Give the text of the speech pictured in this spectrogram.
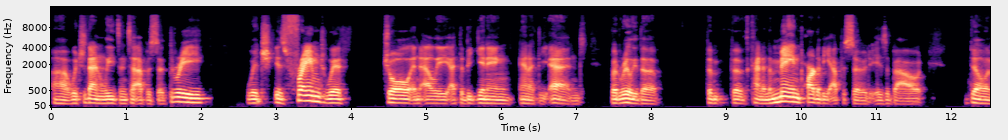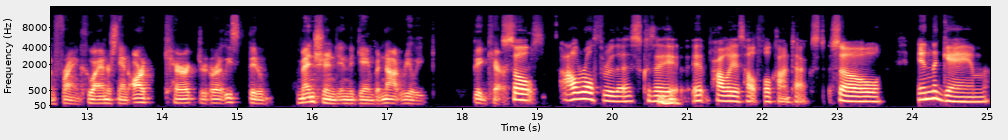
uh, which then leads into episode three, which is framed with Joel and Ellie at the beginning and at the end. But really the the the kind of the main part of the episode is about Bill and Frank, who I understand are character, or at least they're mentioned in the game, but not really big characters. So I'll roll through this because Mhm. it probably is helpful context. So in the game,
